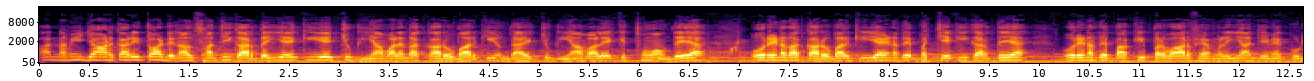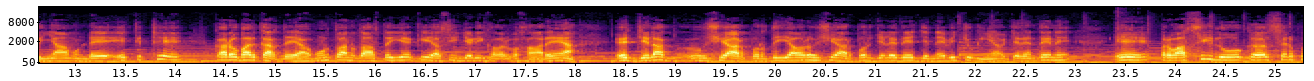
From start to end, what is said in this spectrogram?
ਆ ਨਵੀਂ ਜਾਣਕਾਰੀ ਤੁਹਾਡੇ ਨਾਲ ਸਾਂਝੀ ਕਰ ਦਈਏ ਕਿ ਇਹ ਝੁੱਗੀਆਂ ਵਾਲਿਆਂ ਦਾ ਕਾਰੋਬਾਰ ਕੀ ਹੁੰਦਾ ਹੈ? ਝੁੱਗੀਆਂ ਵਾਲੇ ਕਿੱਥੋਂ ਆਉਂਦੇ ਆ? ਔਰ ਇਹਨਾਂ ਦਾ ਕਾਰੋਬਾਰ ਕੀ ਹੈ? ਇਹਨਾਂ ਦੇ ਬੱਚੇ ਕੀ ਕਰਦੇ ਆ? ਔਰ ਇਹਨਾਂ ਦੇ ਬਾਕੀ ਪਰਿਵਾਰ, ਫੈਮਲੀਆਂ, ਜਿਵੇਂ ਕੁੜੀਆਂ, ਮੁੰਡੇ, ਇਹ ਕਿੱਥੇ ਕਾਰੋਬਾਰ ਕਰਦੇ ਆ? ਹੁਣ ਤੁਹਾਨੂੰ ਦੱਸ ਦਈਏ ਕਿ ਅਸੀਂ ਜਿਹੜੀ ਖਬਰ ਵਿਖਾ ਰਹੇ ਆ, ਇਹ ਜ਼ਿਲ੍ਹਾ ਹੁਸ਼ਿਆਰਪੁਰ ਦੀ ਆ ਔਰ ਹੁਸ਼ਿਆਰਪੁਰ ਜ਼ਿਲ੍ਹੇ ਦੇ ਜਿੰਨੇ ਵੀ ਝੁੱਗੀਆਂ ਵਿੱਚ ਰਹਿੰਦੇ ਨੇ, ਇਹ ਪ੍ਰਵਾਸੀ ਲੋਕ ਸਿਰਫ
